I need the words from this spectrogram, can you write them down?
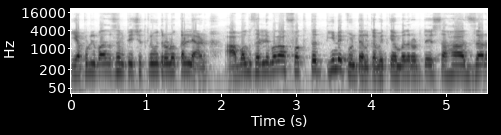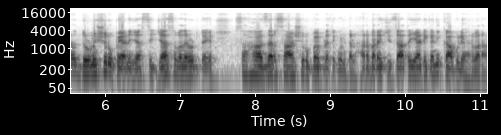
यापुढील बाजार समिती शेतकरी मित्रांनो कल्याण. आवक झाली बघा फक्त तीन क्विंटल. कमीत कमी बाजार भेटतोय सहा हजार दोनशे रुपये आणि जास्तीत जास्त बाजार भेटतोय सहा हजार सहाशे रुपये प्रति क्विंटल. हरभऱ्याची जात आहे या ठिकाणी काबुली हरभरा.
